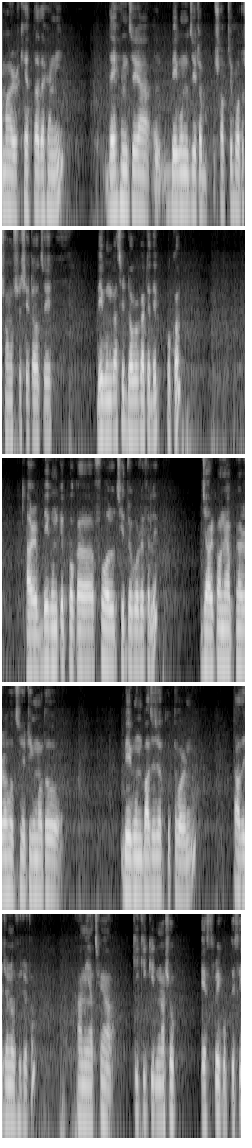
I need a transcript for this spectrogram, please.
আমার ক্ষেতটা দেখা নিই। দেখেন যে বেগুন যেটা সবচেয়ে বড় সমস্যা সেটা হচ্ছে বেগুন গাছের ডগা কাটে দেয় পোকা। আর বেগুনকে পোকা ফল ছিদ্র করে ফেলে, যার কারণে আপনারা হচ্ছে ঠিকমতো বেগুন বাজারজাত করতে পারেন না। তাদের জন্য ভিডিওটা। আমি আজকে কি কি কীটনাশক স্প্রে করতেছি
